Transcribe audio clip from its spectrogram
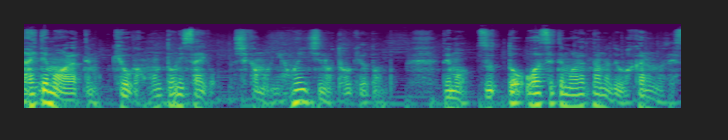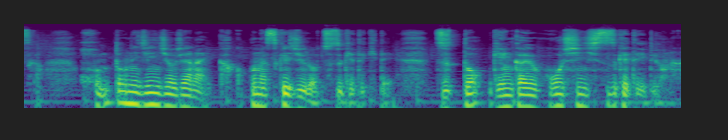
泣いても笑っても今日が本当に最後。しかも日本一の東京ドーム。でもずっと追わせてもらったのでわかるのですが、本当に尋常じゃない過酷なスケジュールを続けてきて、ずっと限界を更新し続けているような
